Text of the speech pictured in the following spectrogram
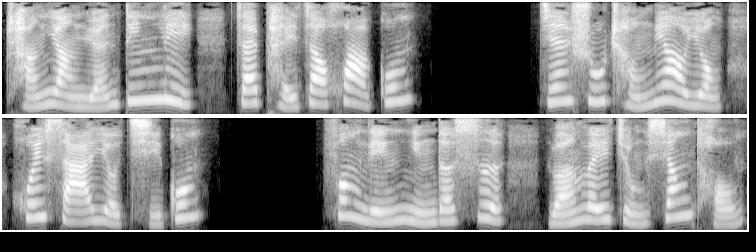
常养园丁力，栽培造化工。兼书成妙用，挥洒有奇功。凤翎迎的似，鸾尾迥相同。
